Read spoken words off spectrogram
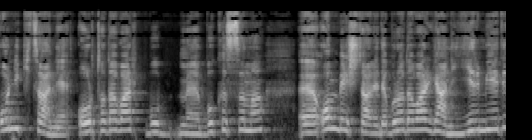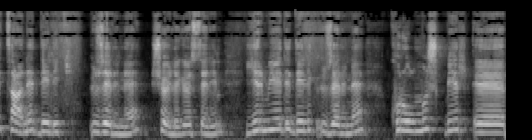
12 tane ortada var bu e, bu kısmı. 15 e, tane de burada var. Yani 27 tane delik üzerine şöyle göstereyim. 27 delik üzerine kurulmuş bir e,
